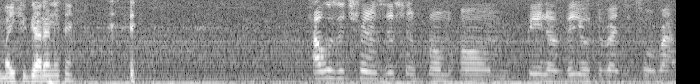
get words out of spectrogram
Mike, you got anything? How was the transition from um, being a video director to a rapper?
